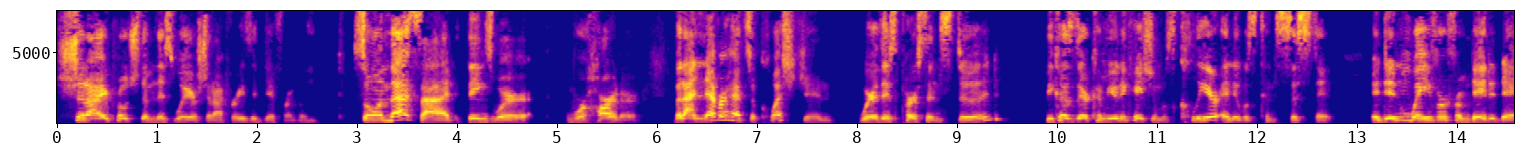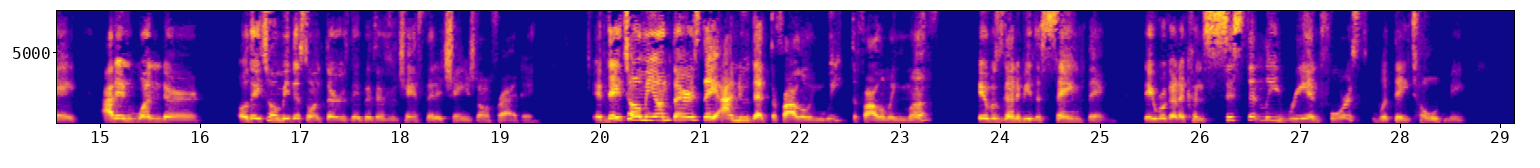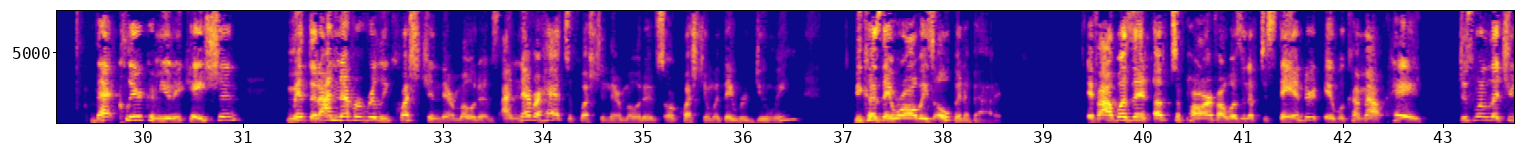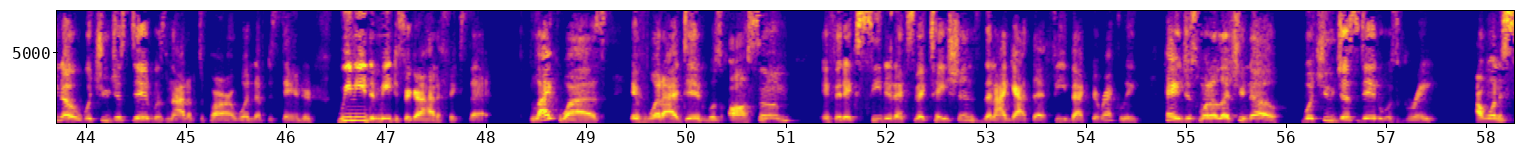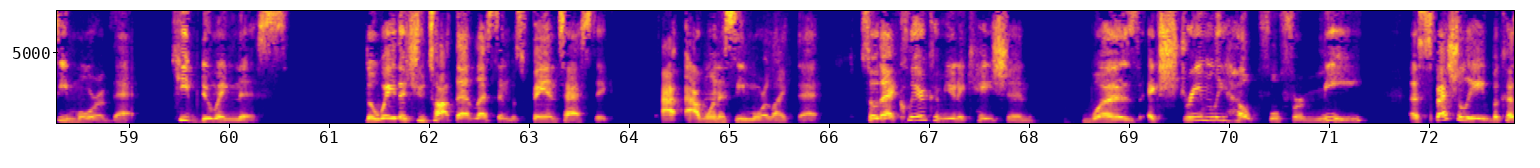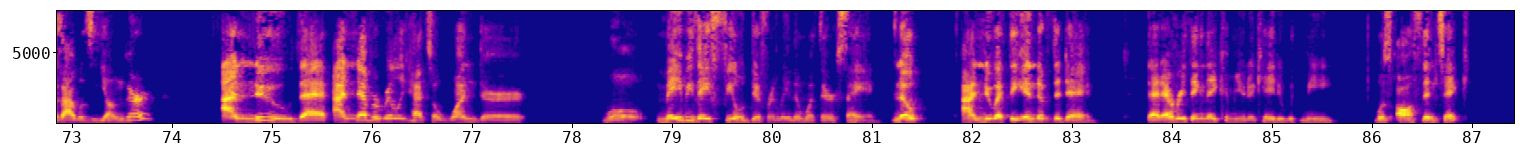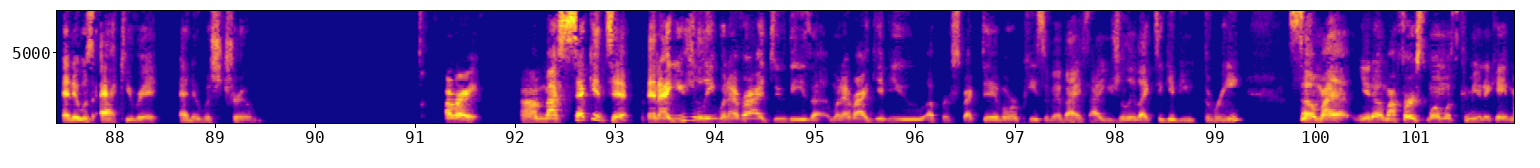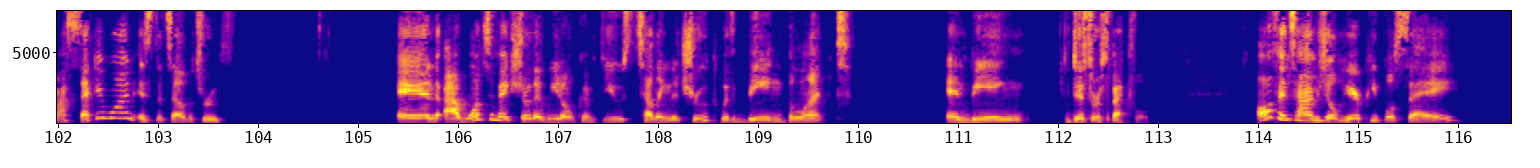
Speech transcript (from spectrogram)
should I approach them this way or should I phrase it differently? So on that side, things were were harder, but I never had to question where this person stood because their communication was clear and it was consistent. It didn't waver from day to day. I didn't wonder, oh, they told me this on Thursday, but there's a chance that it changed on Friday. If they told me on Thursday, I knew that the following week, the following month, it was going to be the same thing. They were going to consistently reinforce what they told me. That clear communication meant that I never really questioned their motives. I never had to question their motives or question what they were doing because they were always open about it. If I wasn't up to par, if I wasn't up to standard, it would come out, hey, just want to let you know what you just did was not up to par, wasn't up to standard. We need to meet to figure out how to fix that. Likewise, if what I did was awesome, if it exceeded expectations, then I got that feedback directly. Hey, just want to let you know what you just did was great. I want to see more of that. Keep doing this. The way that you taught that lesson was fantastic. I, I want to see more like that. So, that clear communication was extremely helpful for me, especially because I was younger. I knew that I never really had to wonder, well, maybe they feel differently than what they're saying. Nope. I knew at the end of the day, that everything they communicated with me was authentic and it was accurate and it was true. All right. Um, my second tip, and I usually, whenever I do these, uh, whenever I give you a perspective or a piece of advice, I usually like to give you three. So my, you know, my first one was communicate. My second one is to tell the truth. And I want to make sure that we don't confuse telling the truth with being blunt and being disrespectful oftentimes you'll hear people say,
